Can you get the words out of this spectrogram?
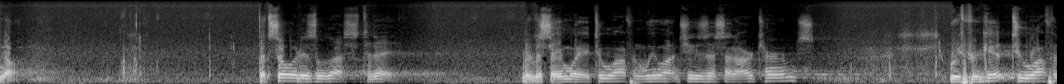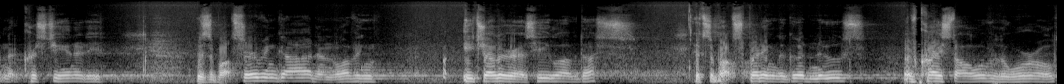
No. But so it is with us today. We're the same way. Too often we want Jesus on our terms. We forget too often that Christianity is about serving God and loving each other as He loved us. It's about spreading the good news of Christ all over the world,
